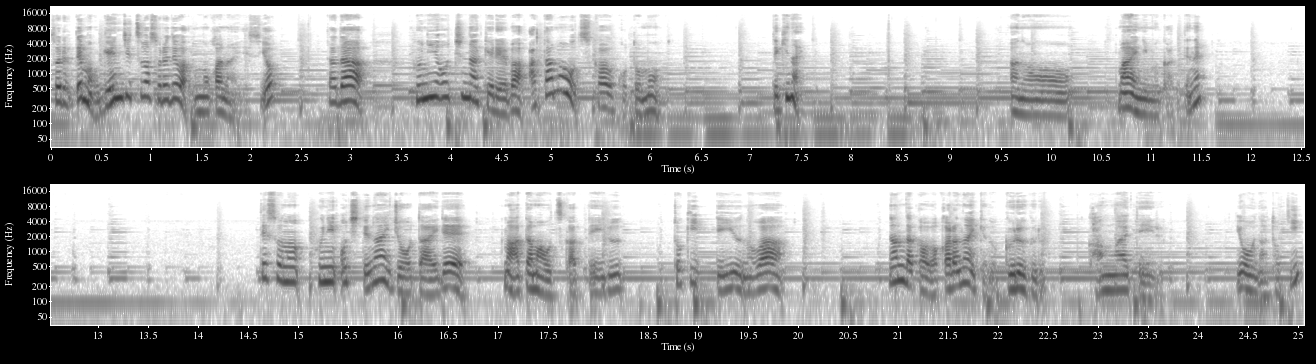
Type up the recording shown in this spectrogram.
それでも現実はそれでは動かないですよ。ただ腑に落ちなければ頭を使うこともできないあの、前に向かってねでその腑に落ちてない状態で、まあ、頭を使っている時っていうのはなんだかわからないけどぐるぐる考えているような時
